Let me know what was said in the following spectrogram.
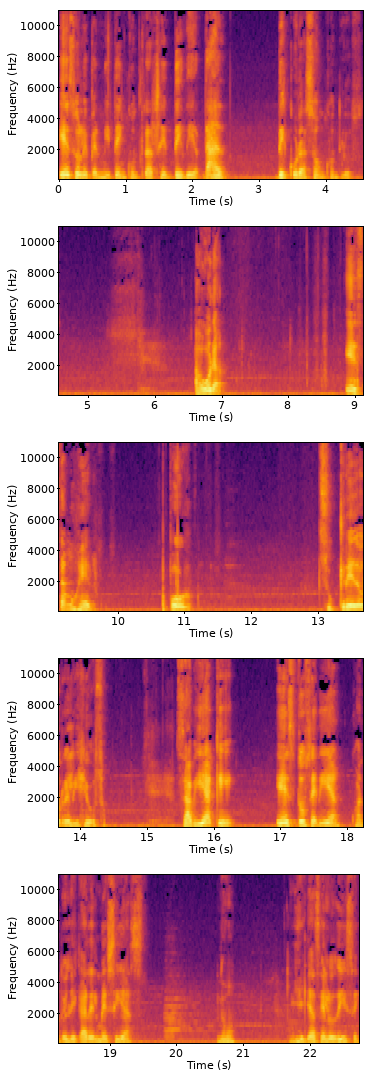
eso le permite encontrarse de verdad, de corazón con Dios. Ahora, esta mujer, por su credo religioso, sabía que esto sería cuando llegara el Mesías, ¿no? Y ella se lo dice.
